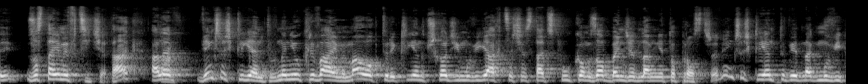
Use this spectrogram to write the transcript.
y, zostajemy w CIT-ie, tak? Ale tak. większość klientów, no nie ukrywajmy, mało który klient przychodzi i mówi, ja chcę się stać spółką ZO, będzie dla mnie to prostsze. Większość klientów jednak mówi,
